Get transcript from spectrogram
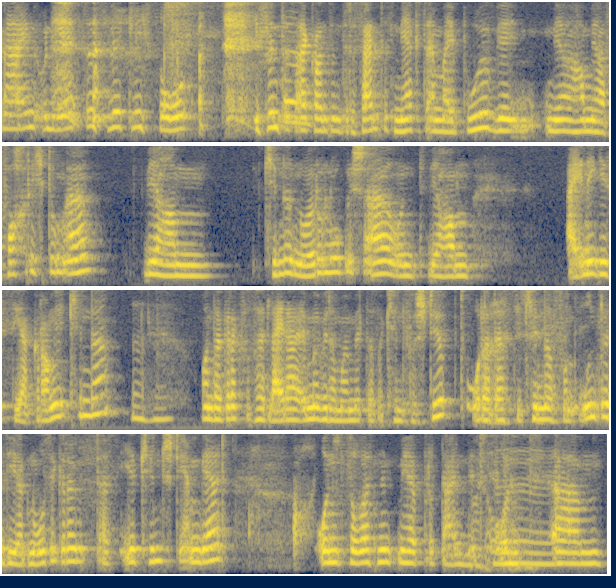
Nein, und jetzt ist wirklich so, ich finde das auch ganz interessant, das merkt ein mein Bub, wir, wir haben ja eine Fachrichtung auch, wir haben Kinder neurologisch auch und wir haben einige sehr kranke Kinder. Und da kriegst du es halt leider immer wieder mal mit, dass ein Kind verstirbt oder dass die Kinder von uns eine Diagnose kriegen, dass ihr Kind sterben wird. Und sowas nimmt mich halt brutal mit. Und ähm,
